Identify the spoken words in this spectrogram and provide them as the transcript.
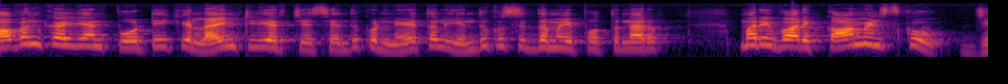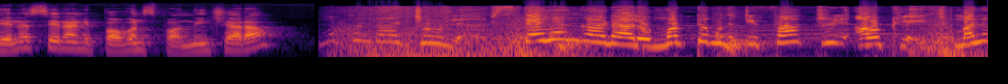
పవన్ కళ్యాణ్ పోటీకి లైన్ క్లియర్ చేసేందుకు నేతలు ఎందుకు సిద్ధమైపోతున్నారు? మరి వారి కామెంట్స్కు జనసేనాని పవన్ స్పందించారా? ముకుందా జ్యువెలర్స్ తెలంగాణలో మొట్టమొదటి ఫ్యాక్టరీ అవుట్లెట్ మన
